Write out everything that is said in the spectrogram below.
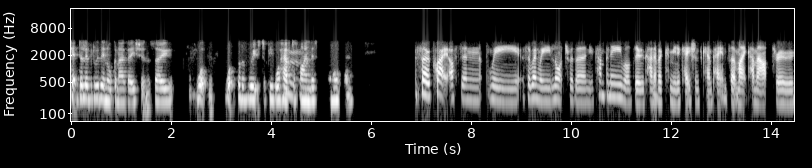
get delivered within organisations? So, what what sort of routes do people have hmm. to find this information? So quite often we so when we launch with a new company, we'll do kind of a communications campaign. So it might come out through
